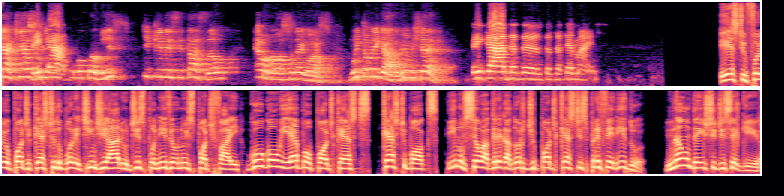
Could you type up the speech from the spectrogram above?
aqui assumir o compromisso de que licitação é o nosso negócio. Muito obrigado, viu, Michele? Obrigada, Dantas. Até mais. Este foi o podcast do Boletim Diário disponível no Spotify, Google e Apple Podcasts, Castbox e no seu agregador de podcasts preferido. Não deixe de seguir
